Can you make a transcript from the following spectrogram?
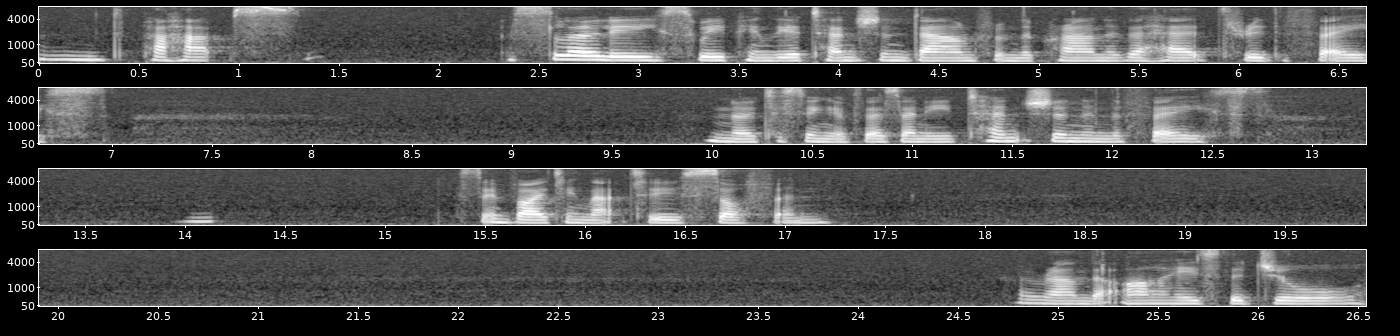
And perhaps slowly sweeping the attention down from the crown of the head through the face. Noticing if there's any tension in the face. Just inviting that to soften. Around the eyes, the jaw.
